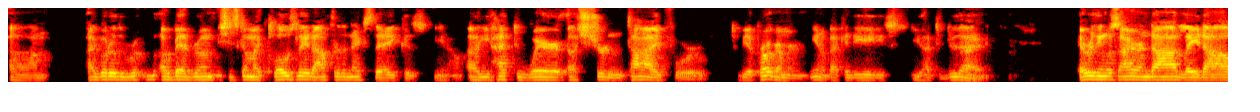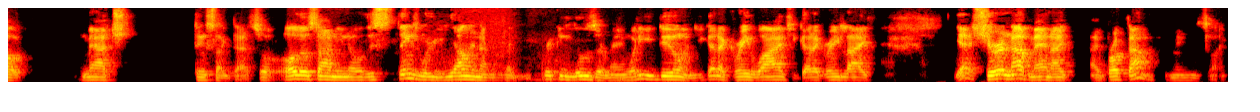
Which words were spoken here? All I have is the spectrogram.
Um, I go to the room, our bedroom. She's got my clothes laid out for the next day because, you know, uh, you had to wear a shirt and tie for to be a programmer. You know, back in the 80s, you had to do that. Right. Everything was ironed out, laid out, matched, things like that. So all those time, you know, these things were yelling at me like, freaking loser, man. What are you doing? You got a great wife. You got a great life yeah, sure enough, man, I, I broke down. I mean, it's like,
